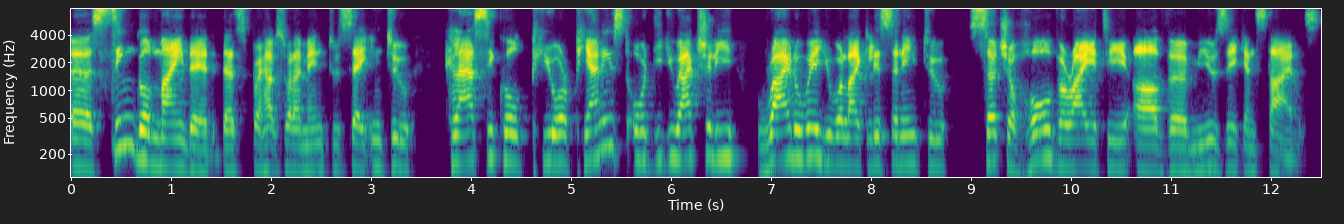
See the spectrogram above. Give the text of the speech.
uh, single minded, that's perhaps what I meant to say, into classical pure pianist? Or did you actually right away, you were like listening to such a whole variety of uh, music and styles?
